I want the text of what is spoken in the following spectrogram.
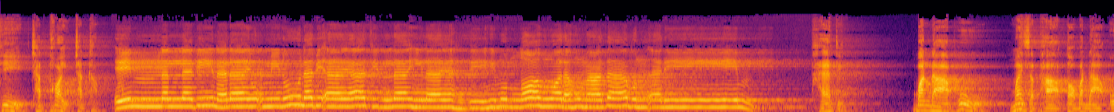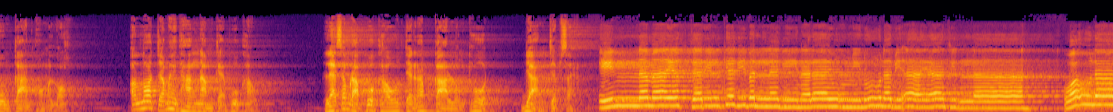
ที่ชัดถ้อยชัดคำإن الذين لا يؤمنون بآيات الله لا يهديهم الله ولهم عذاب أليمแท้จริงบรรดาผู้ไม่ศรัทธาต่อบรรดาโองการของอัลลอฮ์อัลลอฮ์จะไม่ทางนำแก่พวกเขา และสำหรับพวกเขาจะรับการลงโทษอย่างเจ็บแสบอินนามายฟตริลคดิบัลลดีนลายุมินูนบิอายาติลลาวะอุลา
